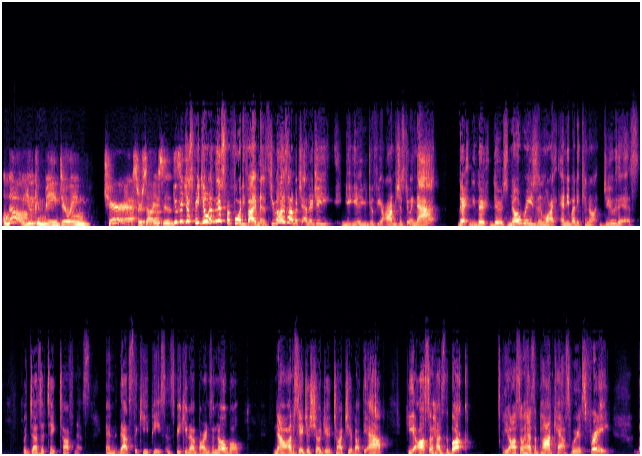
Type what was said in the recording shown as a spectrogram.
Well, no, you can be doing chair exercises. You could just be doing this for 45 minutes. Do you realize how much energy you, you, you do for your arms just doing that? There, there, there's no reason why anybody cannot do this, but does it take toughness? And that's the key piece. And speaking of Barnes and Noble, now obviously I just showed you, talked to you about the app. He also has the book. He also has a podcast where it's free.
